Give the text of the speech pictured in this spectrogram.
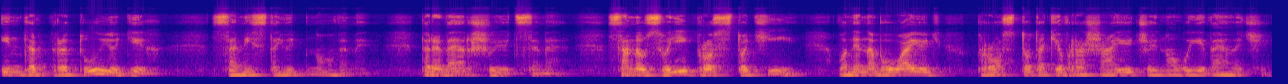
інтерпретують їх, самі стають новими, перевершують себе. Саме в своїй простоті вони набувають просто таки вражаючої нової величі,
